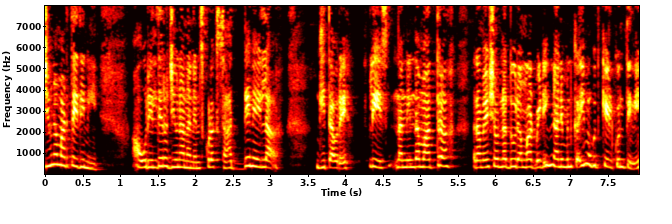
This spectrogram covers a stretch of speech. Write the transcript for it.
ಜೀವನ ಮಾಡ್ತಾ ಇದ್ದೀನಿ. ಅವ್ರು ಇರೋ ಜೀವನ ನಾನು ನೆನೆಸ್ಕೊಳಕ್ಕೆ ಸಾಧ್ಯನೇ ಇಲ್ಲ. ಗೀತಾ ಅವರೇ, ಪ್ಲೀಸ್, ನನ್ನಿಂದ ಮಾತ್ರ ರಮೇಶ್ ಅವ್ರನ್ನ ದೂರ ಮಾಡಬೇಡಿ. ನಾನು ನಿಮ್ಮನ್ನು ಕೈ ಮುಗಿದು ಕೇಳ್ಕೊಂತೀನಿ.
